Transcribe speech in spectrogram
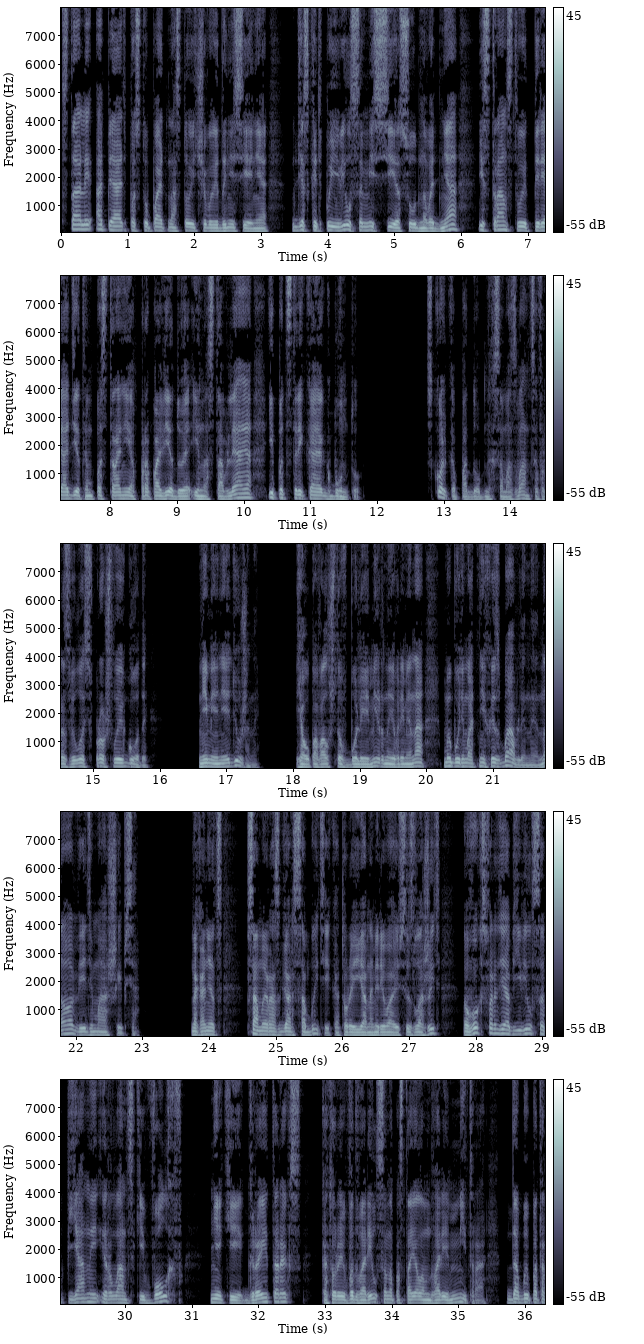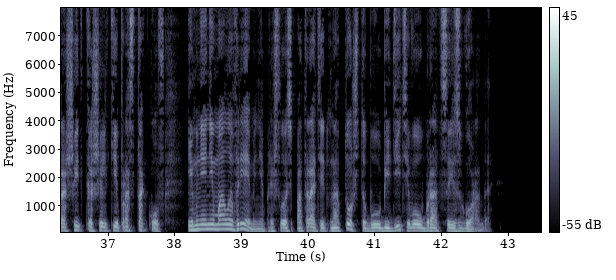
Стали опять поступать настойчивые донесения, дескать, появился мессия судного дня и странствует переодетым по стране, проповедуя и наставляя, и подстрекая к бунту. Сколько подобных самозванцев развелось в прошлые годы? Не менее дюжины. Я уповал, что в более мирные времена мы будем от них избавлены, но, видимо, ошибся. Наконец, в самый разгар событий, которые я намереваюсь изложить, в Оксфорде объявился пьяный ирландский волхв, некий Грейтерекс, который водворился на постоялом дворе Митра, дабы потрошить кошельки простаков, и мне немало времени пришлось потратить на то, чтобы убедить его убраться из города.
